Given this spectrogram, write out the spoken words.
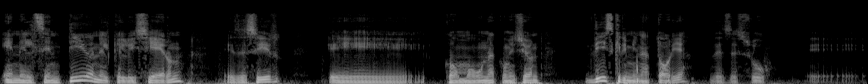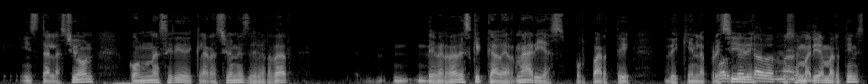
en el sentido en el que lo hicieron, es decir, eh, como una comisión discriminatoria desde su eh, instalación, con una serie de declaraciones de verdad de verdad es que cavernarias por parte de quien la preside? José María Martínez.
